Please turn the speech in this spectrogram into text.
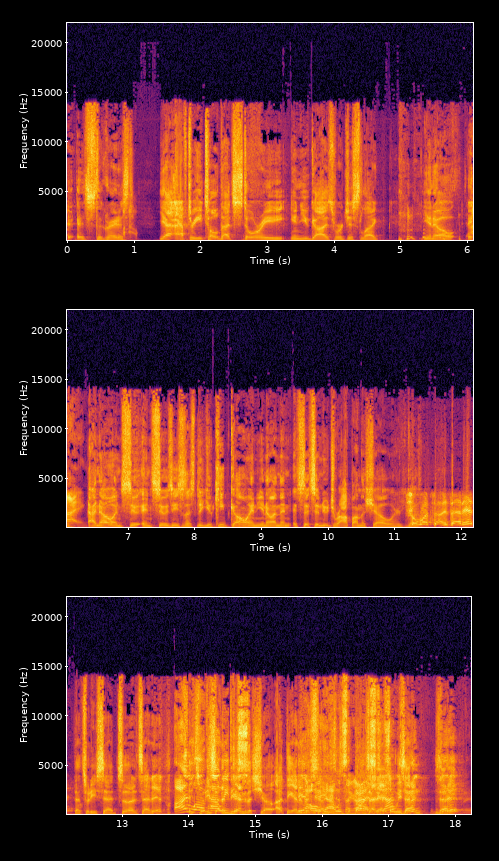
It's the greatest. Yeah, after he told that story, and you guys were just like, you know, it- Dying. I know, and Su- and Susie's listening. You keep going, you know, and then it's it's a new drop on the show. where So goes- what's that? Is that it? That's what he said. So is that it? I That's love what he how said he at the dis- end of the show. At the end Yeah, of the oh, sentence. that was the Is best. that it? So we Is that done? it? Is that it?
